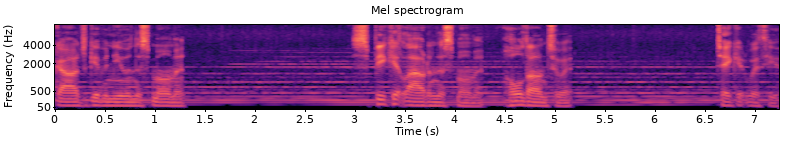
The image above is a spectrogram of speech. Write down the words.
God's given you in this moment, speak it loud in this moment. Hold on to it. Take it with you.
